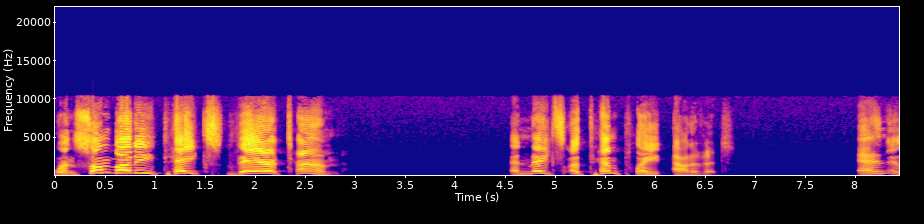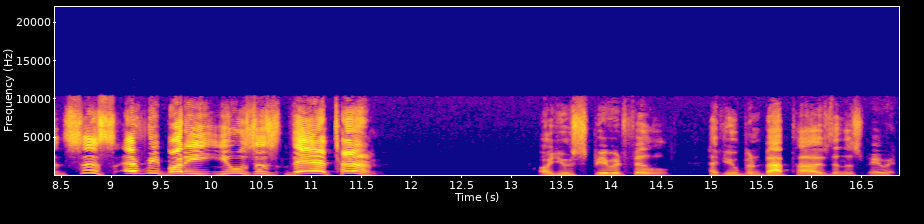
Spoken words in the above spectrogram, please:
When somebody takes their term and makes a template out of it and insists everybody uses their term, are you spirit filled? Have you been baptized in the Spirit?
